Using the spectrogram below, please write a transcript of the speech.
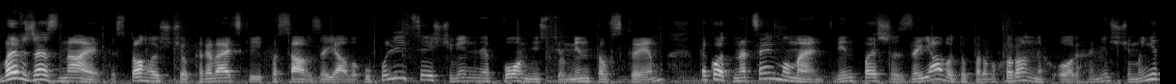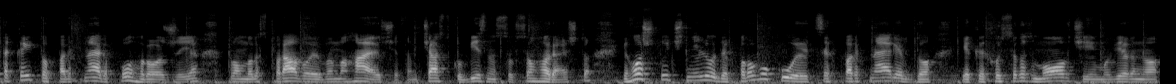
Ви вже знаєте з того, що Кривецький писав заяву у поліцію, що він не повністю мінтовським. Так от на цей момент він пише заяву до правоохоронних органів, що мені такий-то партнер погрожує твоєму розправою, вимагаючи там частку бізнесу, всього решту. Його штучні люди провокують цих партнерів до якихось розмов чи, ймовірно,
